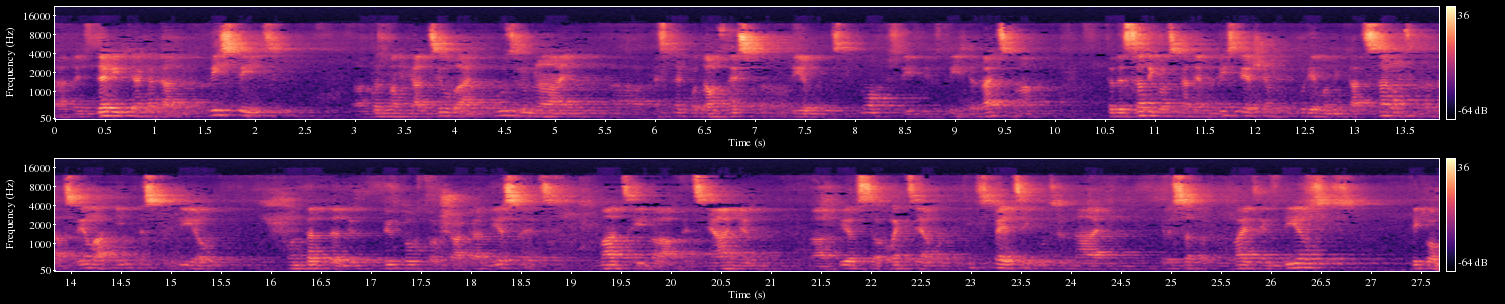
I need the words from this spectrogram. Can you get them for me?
99. gadā tika kristīts, tad man kādi cilvēki uzrunāja, es neko daudz nesaprotu no Dieva, es tiku nokristīts 23 gadu vecumā. Tad es satikos kādiem kristiešiem, kuriem man bija kāds sarunas, un radās lielāka interese par Dievu. Un tad 2000. gada iesveic mācībā pēc Jāņiem Dievs savu lekcijā man tik spēcīgi uzrunāja, ka es sapratu, ka vajadzīgs Dievs, tikko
